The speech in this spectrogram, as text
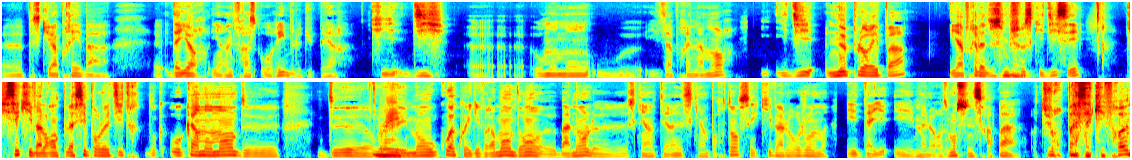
euh, parce qu'après, bah, euh, d'ailleurs, il y a une phrase horrible du père qui dit euh, au moment où euh, ils apprennent la mort, il- il dit ne pleurez pas. Et après, la deuxième Ouais. chose qu'il dit, c'est qui c'est qui va le remplacer pour le titre. Donc aucun moment de de Oui. ou quoi quoi. Il est vraiment dans euh, bah non le ce qui est intéressant, ce qui est important, c'est qui va le rejoindre. Et d'ailleurs et malheureusement, ce ne sera pas toujours pas Zac Efron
